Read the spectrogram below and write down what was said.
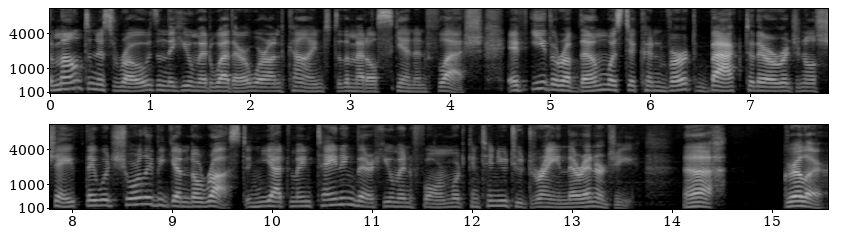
The mountainous roads and the humid weather were unkind to the metal skin and flesh. If either of them was to convert back to their original shape, they would surely begin to rust, and yet maintaining their human form would continue to drain their energy. Ah, Griller,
